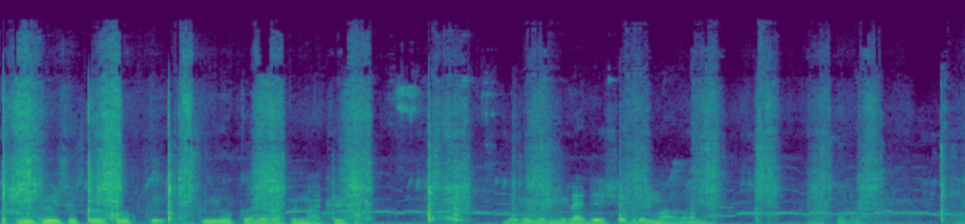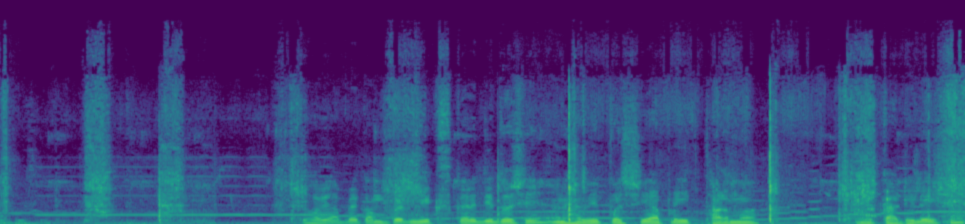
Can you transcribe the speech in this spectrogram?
તમે જોઈ શકો છો કે પીળો કલર આપણે નાખ્યો છે. બરોબર મિલાવી દઈશું આપણે માવાને. તો હવે આપણે કમ્પ્લીટ મિક્સ કરી દીધો છે અને હવે પછી આપણે એક થાળમાં એને કાઢી લઈશું.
